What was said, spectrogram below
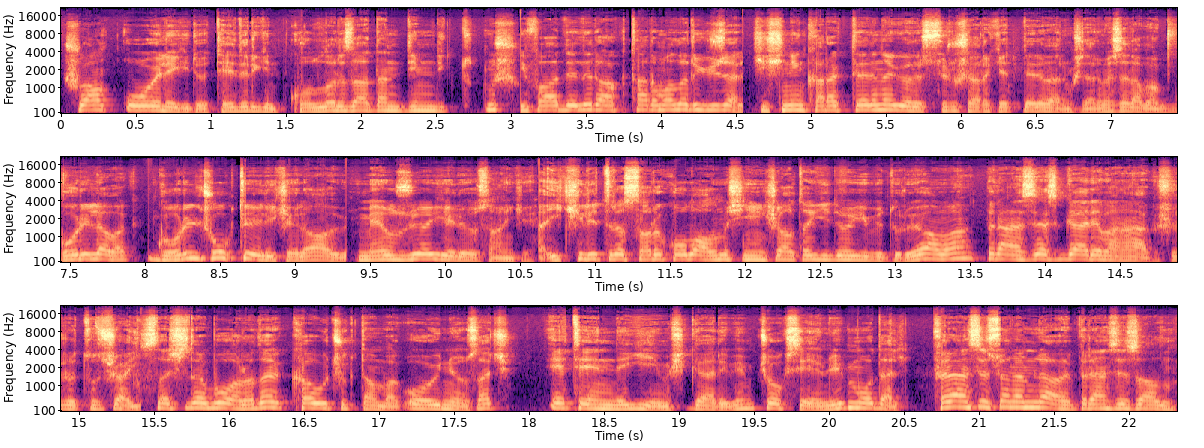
Şu an o öyle gidiyor. Tedirgin. Kolları zaten dimdik tutmuş. İfadeleri aktarmaları güzel. Kişinin karakterine göre sürüş hareketleri vermişler. Mesela bak gorile bak. Goril çok tehlikeli abi. Mevzuya geliyor sanki. 2 litre sarı kola almış inşaata gidiyor gibi duruyor ama prenses gariban abi. Şurada tut şu ay. Saçı da bu arada kauçuktan bak oynuyor saç. Eteğini de giymiş garibim. Çok sevimli bir model. Prenses önemli abi. Prenses alın.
